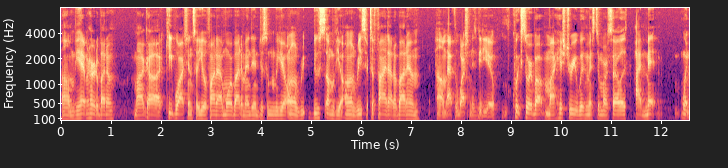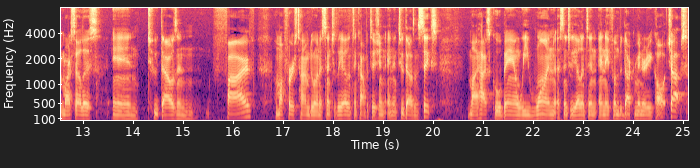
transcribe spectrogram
Um, if you haven't heard about him, my God, keep watching so you'll find out more about him, and then do some of your own do some of your own research to find out about him um, after watching this video. Quick story about my history with Mr. Marsalis. I met Wynton Marsalis in 2005 on my first time doing Essentially Ellington competition. And in 2006, my high school band, we won Essentially Ellington and they filmed a documentary called Chops.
